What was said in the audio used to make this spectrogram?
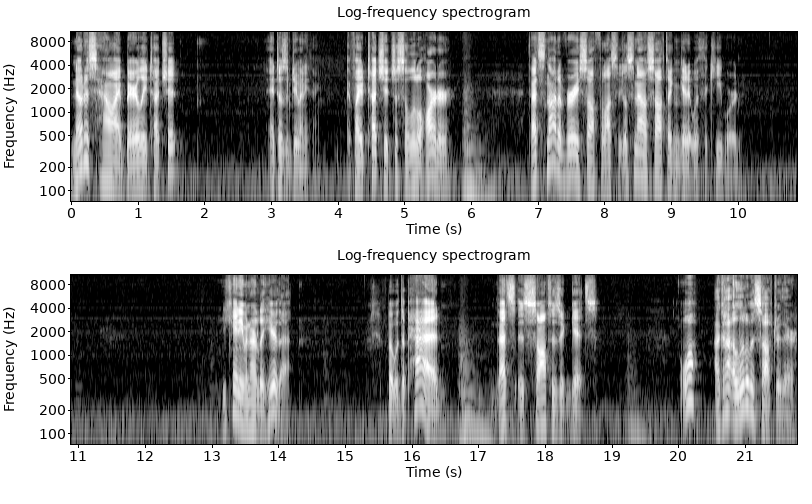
Notice how I barely touch it. It doesn't do anything. If I touch it just a little harder, that's not a very soft velocity. Listen how soft I can get it with the keyboard. You can't even hardly hear that. But with the pad, that's as soft as it gets. Well, I got a little bit softer there.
